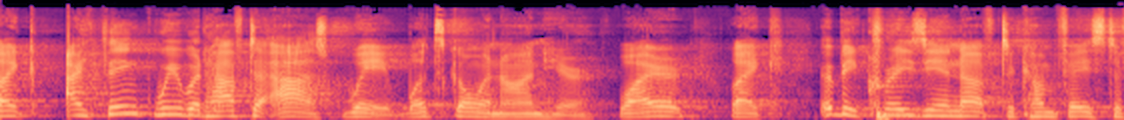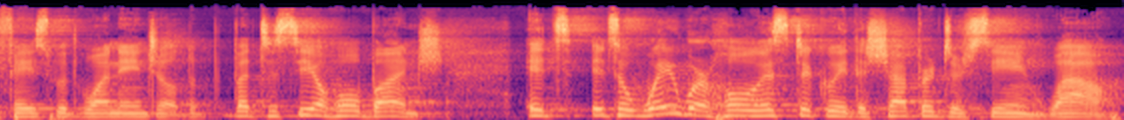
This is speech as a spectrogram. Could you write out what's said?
like, I think we would have to ask, wait, what's going on here? Why are, like, it would be crazy enough to come face to face with one angel, but to see a whole bunch, it's, it's a way where holistically the shepherds are seeing, wow,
